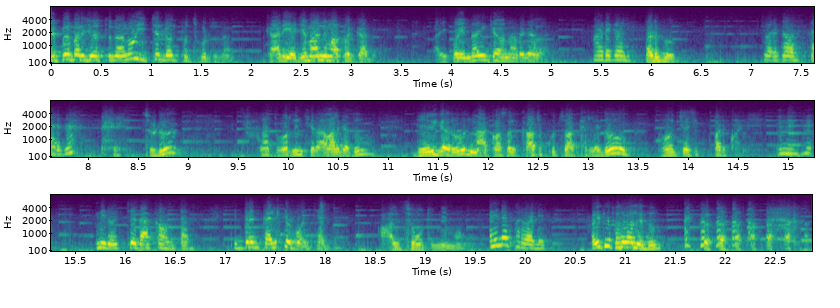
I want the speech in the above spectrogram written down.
చెప్పిన పని చేస్తున్నాను ఇచ్చిన రోజు పుచ్చుకుంటున్నాను. కానీ యజమాని మాత్రం కాదు. అయిపోయిందా? ఇంకేమైనా అడగాల? అడగాలి. అడుగు. త్వరగా వస్తారుగా? చూడు చాలా దూరం నుంచి రావాలి కదూ. దేవి గారు నా కోసం కాచు కూర్చో అక్కర్లేదు ఫోన్ చేసి పడుకోండి. మీరు వచ్చేదాకా ఉంటాను. ఇద్దరం కలిసి భోంచేద్దాం ఆలస్యం అవుతుందేమో. అయినా పర్వాలేదు. అయితే పర్వాలేదు.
